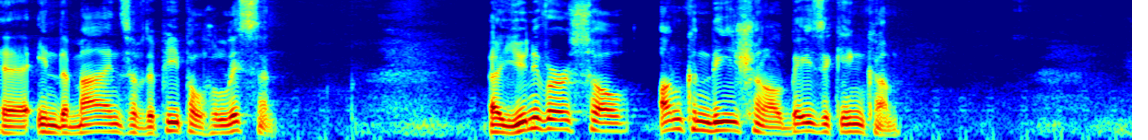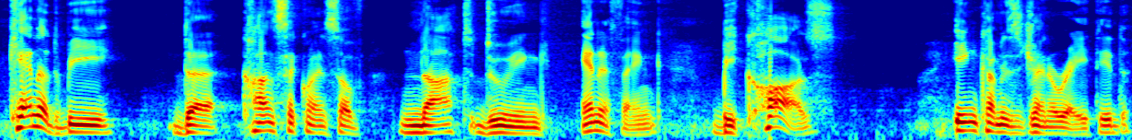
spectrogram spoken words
uh, in the minds of the people who listen. A universal, unconditional basic income cannot be the consequence of not doing anything because income is generated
